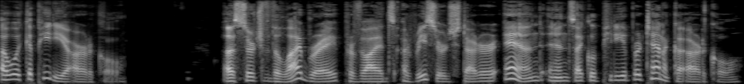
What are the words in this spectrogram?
a Wikipedia article. A search of the library provides a research starter and an Encyclopedia Britannica article.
